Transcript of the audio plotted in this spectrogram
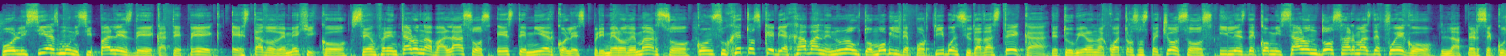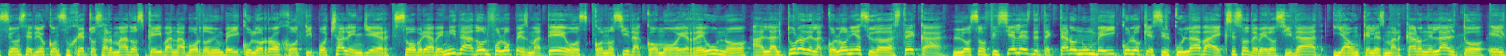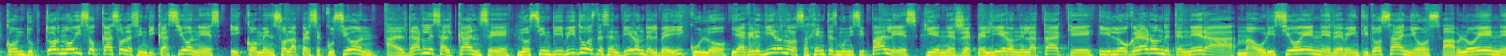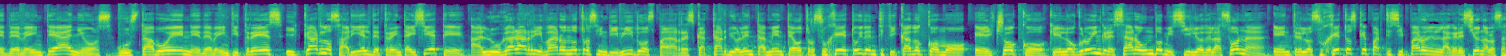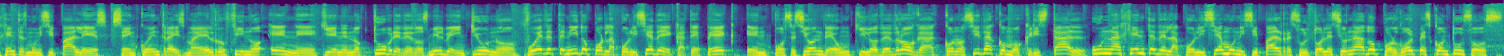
Policías municipales de Ecatepec, Estado de México, se enfrentaron a balazos este miércoles primero de marzo con sujetos que viajaban en un automóvil deportivo en Ciudad Azteca. Detuvieron a cuatro sospechosos y les decomisaron dos armas de fuego. La persecución se dio con sujetos armados que iban a bordo de un vehículo rojo tipo Challenger sobre Avenida Adolfo López Mateos, conocida como R1, a la altura de la colonia Ciudad Azteca. Los oficiales detectaron un vehículo que circulaba a exceso de velocidad y aunque les marcaron el alto, el conductor no hizo caso a las indicaciones y comenzó la persecución. Al darles alcance, los individuos descendieron del vehículo y agredieron a los agentes municipales, quienes repelieron el ataque y lograron detener a Mauricio N de 22 años, Pablo N de 20 años, Gustavo N de 23 y Carlos Ariel de 37. Al lugar arribaron otros individuos para rescatar violentamente a otro sujeto identificado como El Choco, que logró ingresar a un domicilio de la zona. Entre los sujetos que participaron en la agresión a los agentes municipales se encuentra Ismael Rufino N., quien en octubre de 2021 fue detenido por la policía de Ecatepec en posesión de un kilo de droga conocida como cristal. Un agente de la policía municipal resultó lesionado por golpes contusos.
